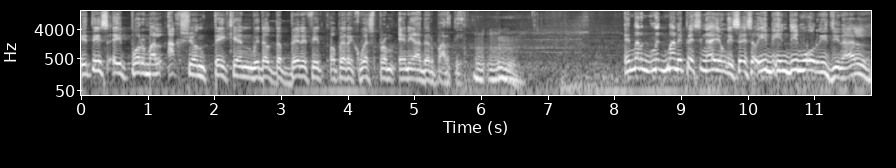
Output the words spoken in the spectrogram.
it is a formal action taken without the benefit of a request from any other party. Eh, mar- nag-manifest nga yung isa. So, i- hindi mo original.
